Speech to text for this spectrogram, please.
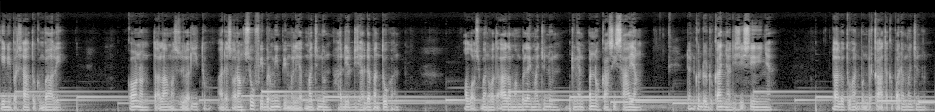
kini bersatu kembali. Konon tak lama sesudah itu, ada seorang sufi bermimpi melihat Majnun hadir di hadapan Tuhan. Allah Subhanahu wa taala membelai Majnun dengan penuh kasih sayang dan kedudukannya di sisinya. Lalu Tuhan pun berkata kepada Majnun,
